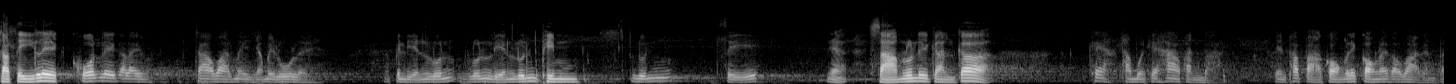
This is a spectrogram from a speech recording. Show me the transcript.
จะตีเลขโค้ดเลขอะไร เจ้าวาดไม่ยังไม่รู้เลย เป็นเหรียญลุ้นลุ้นเหรียญลุ้นพิมพ์ลุ้นสีเนี่ยสามลุ้นด้วยกันก็แค่ทำบุญแค่ห้าพันบาท เป็นพระป่ากองเล็กกองน้อยก็ว่ากันไป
